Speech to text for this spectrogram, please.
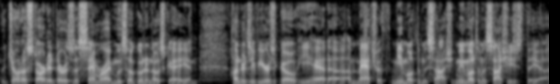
Jodo started. There was a samurai Muso Gunnosuke, and hundreds of years ago, he had a, a match with Miyamoto Musashi. Miyamoto Musashi's the uh,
